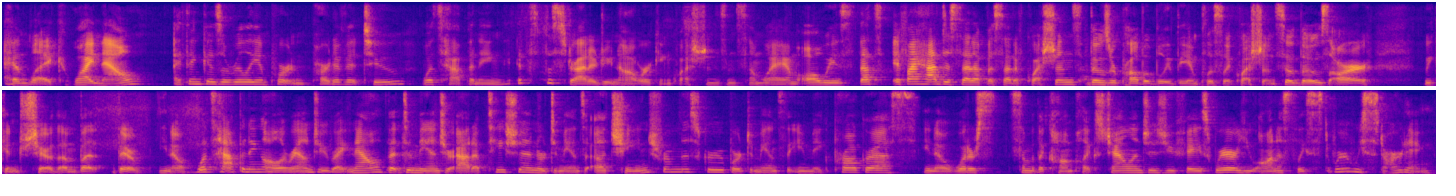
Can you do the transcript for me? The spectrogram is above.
and like why now I think is a really important part of it too. What's happening? It's the strategy not working questions in some way. I'm always, that's, if I had to set up a set of questions, those are probably the implicit questions. So those are, we can share them, but they're, you know, what's happening all around you right now that demands your adaptation or demands a change from this group or demands that you make progress? You know, what are some of the complex challenges you face? Where are you honestly, where are we starting?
